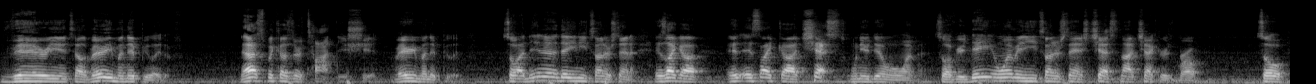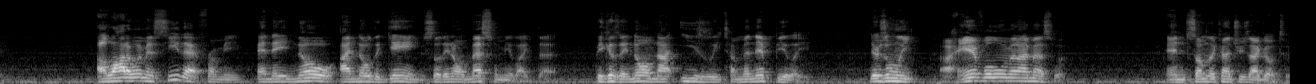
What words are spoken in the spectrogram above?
Very intelligent, very manipulative. That's because they're taught this shit. Very manipulative. So at the end of the day, you need to understand it. It's like a it's like a chess when you're dealing with women. So if you're dating women, you need to understand it's chess, not checkers, bro. So a lot of women see that from me, and they know I know the game, so they don't mess with me like that because they know I'm not easily to manipulate. There's only a handful of women I mess with in some of the countries I go to,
